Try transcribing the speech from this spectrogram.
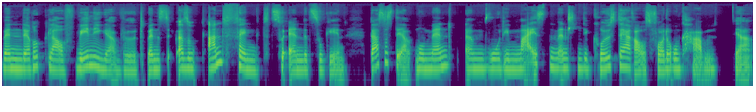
wenn der Rücklauf weniger wird, wenn es also anfängt zu Ende zu gehen, das ist der Moment, ähm, wo die meisten Menschen die größte Herausforderung haben. Ja.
